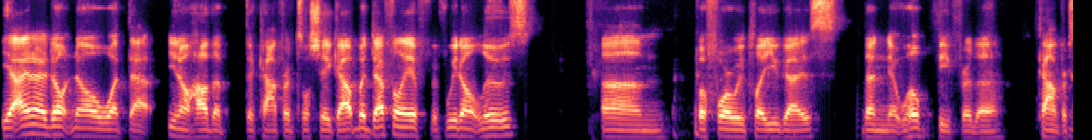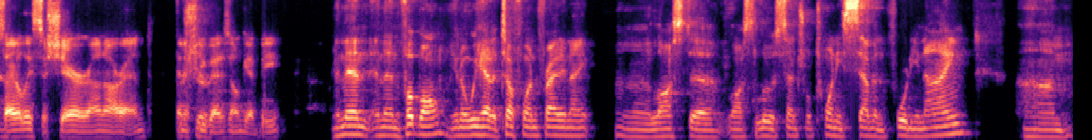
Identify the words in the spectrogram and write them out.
yeah, and I don't know what that you know how the the conference will shake out, but definitely if if we don't lose um before we play you guys, then it will be for the conference Yeah. side, at least a share on our end. And For if you guys don't get beat, And then and then football, you know, we had a tough one Friday night. Uh, lost uh, lost to Lewis Central 27-49. Um,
